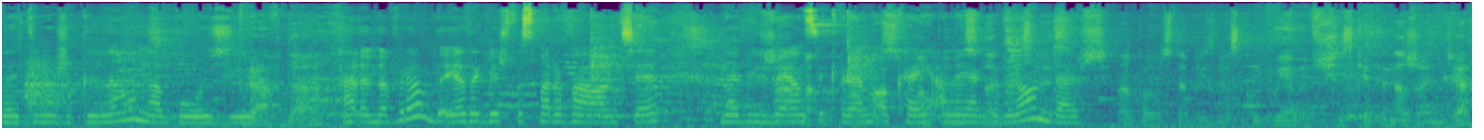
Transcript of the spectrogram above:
Ale ty masz glow na buzi. Prawda? Ale naprawdę, ja tak wiesz, posmarowałam cię. Nawilżający Mam krem, pomysł, okej, mam ale pomysł jak na wyglądasz? Biznes. Mam pomysł na biznes. Kupujemy wszystkie te narzędzia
